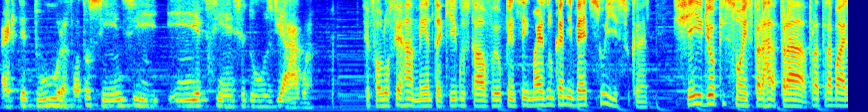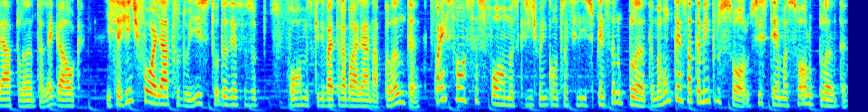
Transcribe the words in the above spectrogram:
arquitetura, fotossíntese e eficiência do uso de água. Você falou ferramenta aqui, Gustavo. Eu pensei mais no canivete suíço, cara. Cheio de opções para trabalhar a planta. Legal, cara. E se a gente for olhar tudo isso, todas essas formas que ele vai trabalhar na planta, quais são essas formas que a gente vai encontrar silício pensando planta? Mas vamos pensar também para o solo, sistema solo-planta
